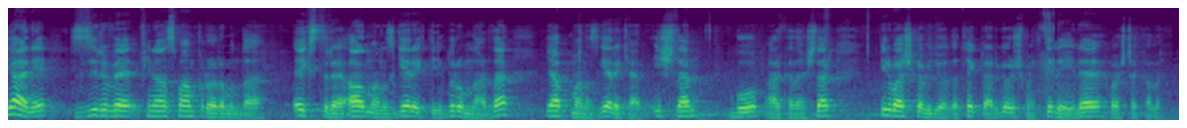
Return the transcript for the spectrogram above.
Yani zirve finansman programında ekstra almanız gerektiği durumlarda yapmanız gereken işlem bu arkadaşlar. Bir başka videoda tekrar görüşmek dileğiyle. Hoşçakalın.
